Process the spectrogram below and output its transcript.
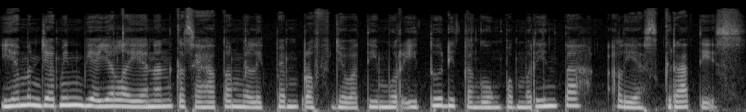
Ia menjamin biaya layanan kesehatan milik Pemprov Jawa Timur itu ditanggung pemerintah alias gratis.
